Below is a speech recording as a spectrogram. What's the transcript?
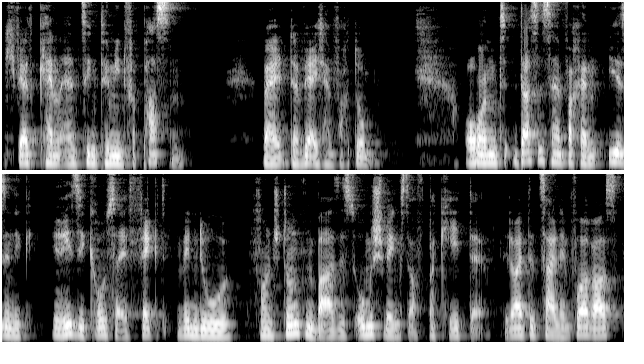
ich werde keinen einzigen Termin verpassen, weil da wäre ich einfach dumm. Und das ist einfach ein irrsinnig riesig großer Effekt, wenn du von Stundenbasis umschwenkst auf Pakete. Die Leute zahlen im Voraus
